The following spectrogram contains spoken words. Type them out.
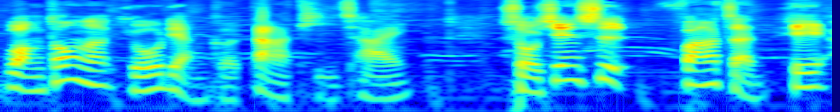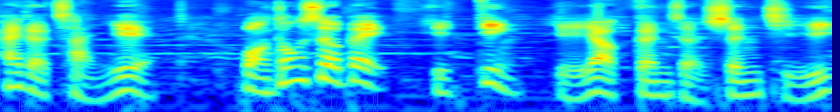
网通呢有两个大题材，首先是发展 AI 的产业，网通设备一定也要跟着升级，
